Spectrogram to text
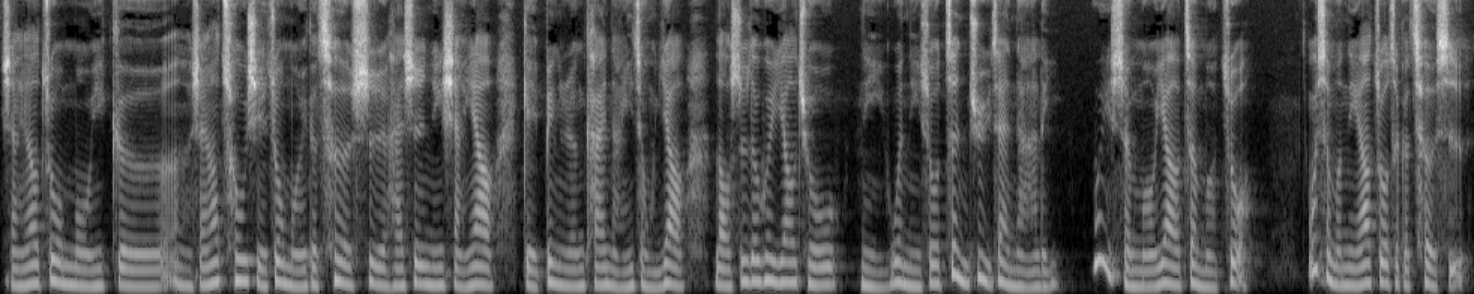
想要做某一个嗯想要抽血做某一个测试，还是你想要给病人开哪一种药，老师都会要求你问你说证据在哪里？为什么要这么做？为什么你要做这个测试？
